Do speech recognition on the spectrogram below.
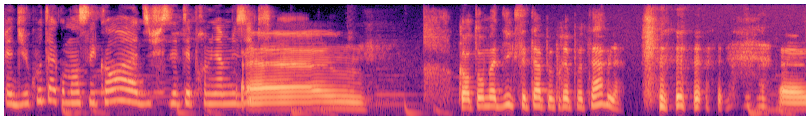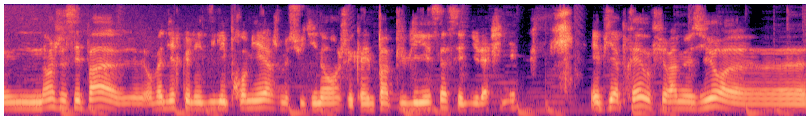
Et du coup, t'as commencé quand à diffuser tes premières musiques? Euh, Quand on m'a dit que c'était à peu près potable, euh, non, je sais pas. euh, On va dire que les, premières, je me suis dit non, je vais quand même pas publier ça, c'est nul à. Et puis après, au fur et à mesure, euh,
